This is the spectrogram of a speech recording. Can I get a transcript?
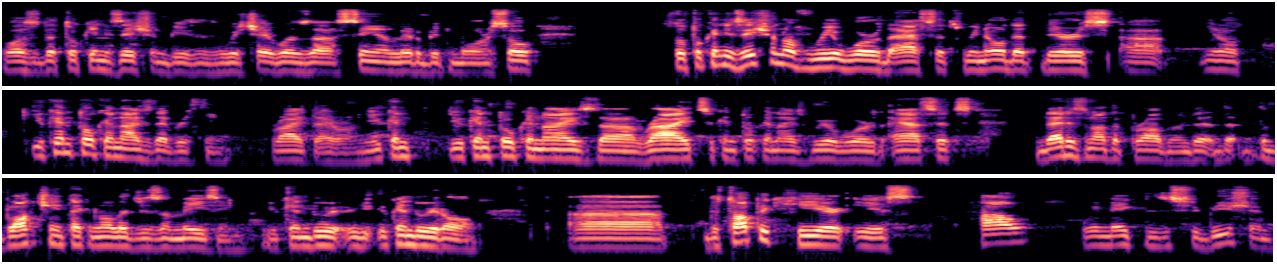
was the tokenization business, which I was uh, saying a little bit more. So, so tokenization of real world assets, we know that there's, uh, you know, you can tokenize everything, right, Aaron? You can you can tokenize the rights, you can tokenize real world assets. That is not the problem. The, the, the blockchain technology is amazing. You can do it. You can do it all. Uh, the topic here is how we make the distribution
